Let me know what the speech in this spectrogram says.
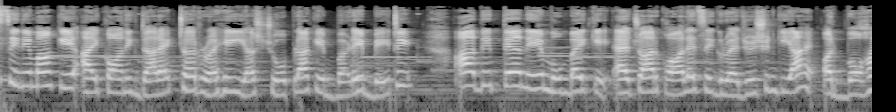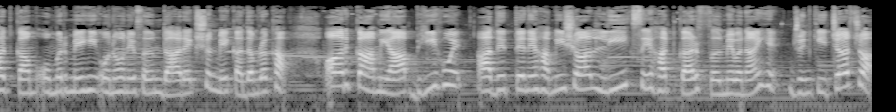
सिनेमा के आइकॉनिक डायरेक्टर रहे यश चोपड़ा के बड़े बेटे। आदित्य ने मुंबई के एचआर कॉलेज से ग्रेजुएशन किया है और बहुत कम उम्र में ही उन्होंने फ़िल्म डायरेक्शन में कदम रखा और कामयाब भी हुए। आदित्य ने हमेशा लीक से हटकर फ़िल्में बनाई हैं, जिनकी चर्चा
